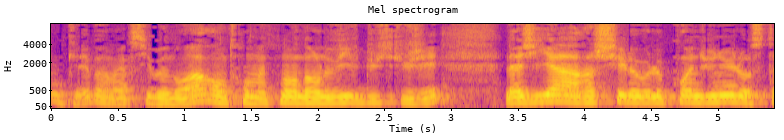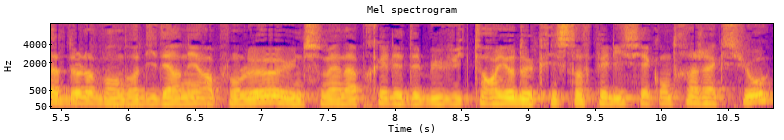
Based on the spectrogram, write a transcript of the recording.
Ok, ben merci Benoît. Rentrons maintenant dans le vif du sujet. La GIA a arraché le, le point du nul au stade de l'Aube vendredi dernier, rappelons-le, une semaine après les débuts victorieux de Christophe Pellissier contre Ajaccio.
